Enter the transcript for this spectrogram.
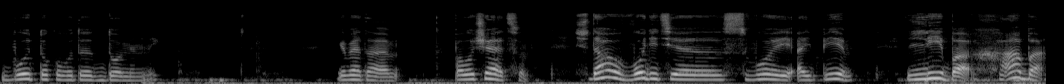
будет только вот этот доменный. Ребята, получается, сюда вводите свой IP либо хаба,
